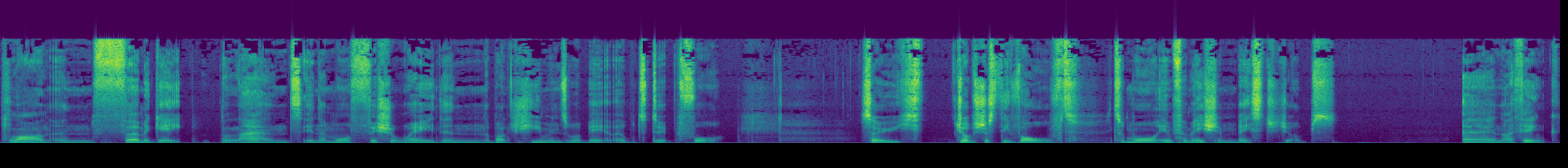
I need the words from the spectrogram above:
plant and fumigate the land in a more efficient way than a bunch of humans were able to do it before. So jobs just evolved to more information based jobs. And I think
